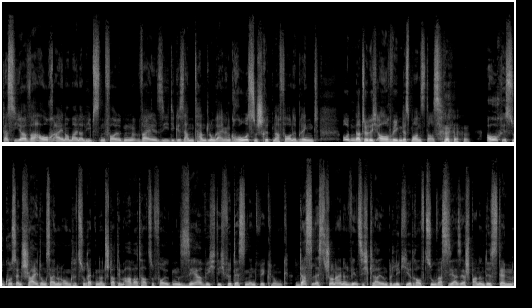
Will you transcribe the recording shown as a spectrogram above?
Das hier war auch einer meiner liebsten Folgen, weil sie die Gesamthandlung einen großen Schritt nach vorne bringt und natürlich auch wegen des Monsters. Auch ist Sukos Entscheidung, seinen Onkel zu retten, anstatt dem Avatar zu folgen, sehr wichtig für dessen Entwicklung. Das lässt schon einen winzig kleinen Blick hier drauf zu, was sehr, sehr spannend ist, denn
